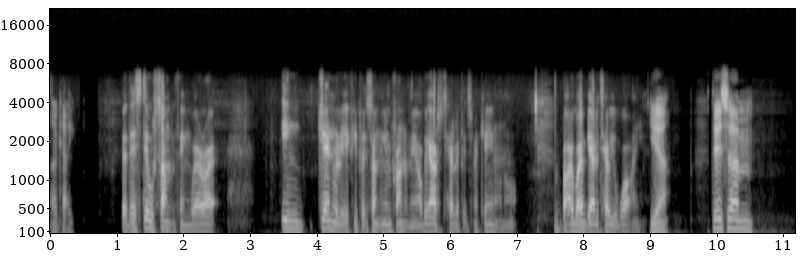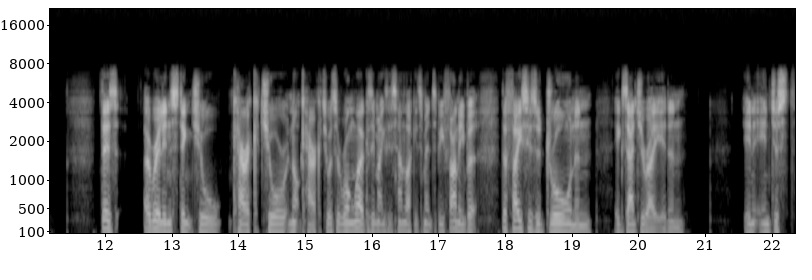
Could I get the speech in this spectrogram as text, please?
Okay. but there's still something where I in generally if you put something in front of me I'll be able to tell if it's McKean or not but I won't be able to tell you why Yeah, there's um, there's a real instinctual caricature. Not caricature is the wrong word because it makes it sound like it's meant to be funny, but the faces are drawn and exaggerated and in in just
